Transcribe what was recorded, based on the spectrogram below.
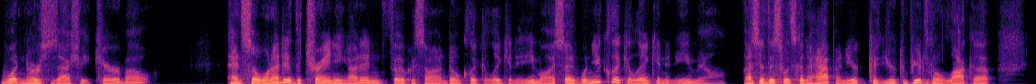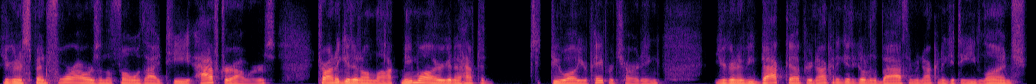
what nurses actually care about and so when I did the training, I didn't focus on don't click a link in an email. I said, when you click a link in an email, I said, this is what's going to happen. Your, your computer's going to lock up. You're going to spend four hours on the phone with IT after hours trying to get it unlocked. Meanwhile, you're going to have to do all your paper charting. You're going to be backed up. You're not going to get to go to the bathroom. You're not going to get to eat lunch.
